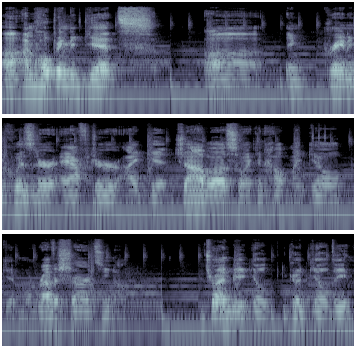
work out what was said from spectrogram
Uh, I'm hoping to get uh, in Grand Inquisitor after I get Jabba so I can help my guild get more Reva's shards, you know. Try and be a guild, good guildie.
